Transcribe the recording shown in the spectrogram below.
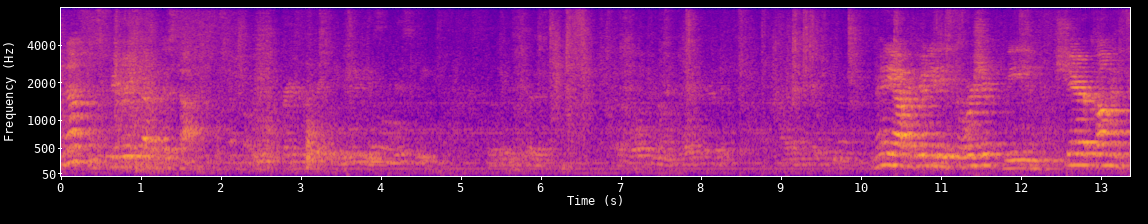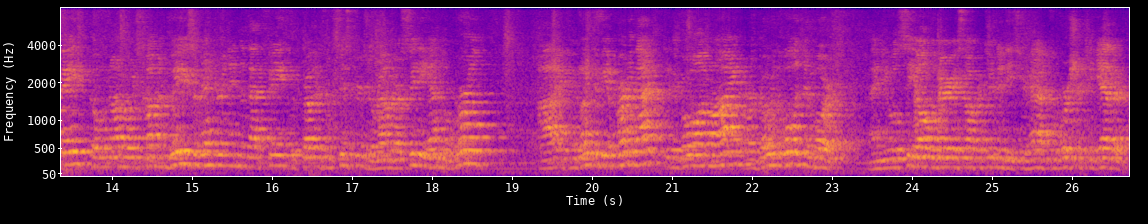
announcements to be raised up at this time. Many opportunities to worship. We share common faith, though not always common ways of entering into that faith with brothers and sisters around our city and the world. Uh, if you'd like to be a part of that, either go online or go to the bulletin board, and you will see all the various opportunities you have to worship together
